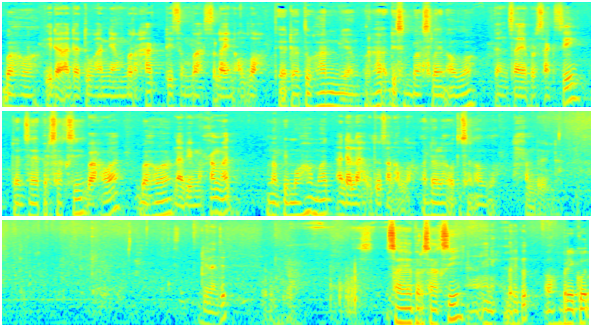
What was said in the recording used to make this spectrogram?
bahwa tidak ada Tuhan yang berhak disembah selain Allah. Tiada Tuhan yang berhak disembah selain Allah. Dan saya bersaksi dan saya bersaksi bahwa bahwa Nabi Muhammad Nabi Muhammad adalah utusan Allah. adalah utusan Allah. Alhamdulillah dilanjut Saya bersaksi Nah, ini berikut oh berikut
